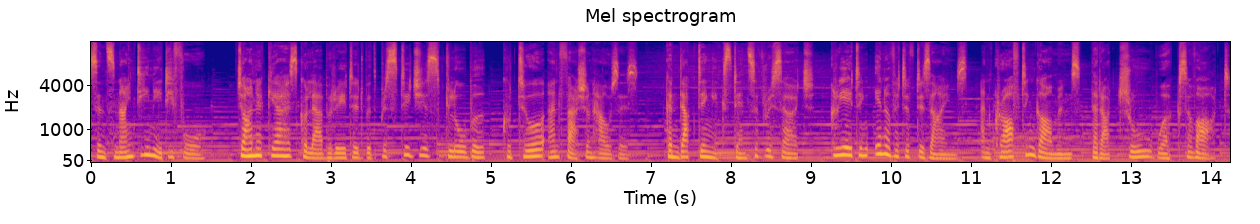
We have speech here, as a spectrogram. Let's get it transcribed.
Since 1984, Chanakya has collaborated with prestigious global couture and fashion houses, conducting extensive research, creating innovative designs, and crafting garments that are true works of art.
